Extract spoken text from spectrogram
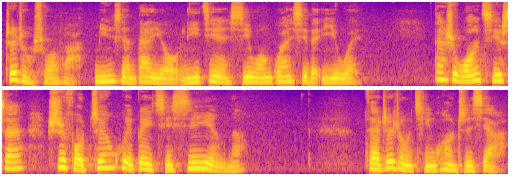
这种说法明显带有离间习王关系的意味。但是王岐山是否真会被其吸引呢？在这种情况之下，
